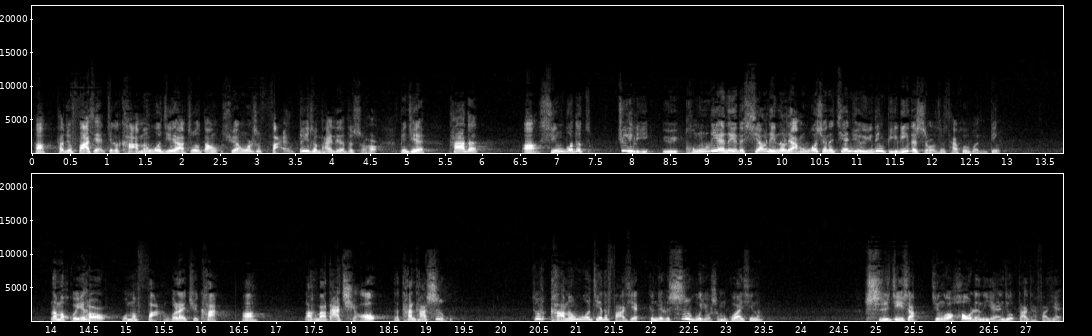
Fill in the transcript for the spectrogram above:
啊，他就发现这个卡门涡街啊，只有当漩涡是反对称排列的时候，并且它的啊行波的距离与同列内的相邻的两个涡旋的间距有一定比例的时候，它才会稳定。那么回头我们反过来去看啊，拉克马大桥的坍塌事故，就是卡门涡街的发现跟这个事故有什么关系呢？实际上，经过后人的研究，大家发现，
